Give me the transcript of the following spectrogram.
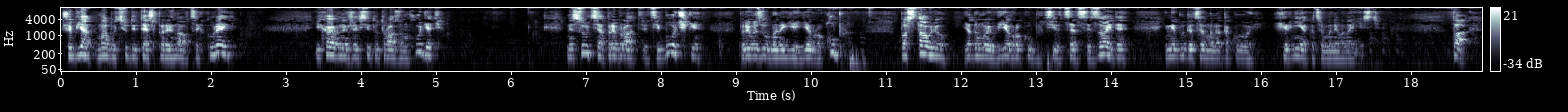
Щоб я, мабуть, сюди теж перегнав цих курей. І хай вони вже всі тут разом ходять, несуться, прибрати ці бочки. Привезу, в мене є Єврокуб. Поставлю, я думаю, в Єврокуб це все зайде. І не буде це в мене такої херні, як оце в мене вона є. Так,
